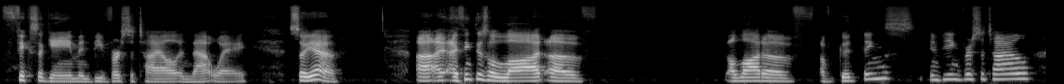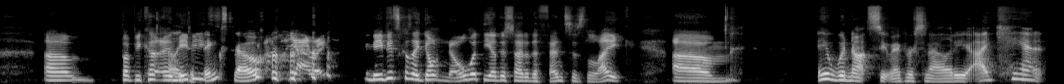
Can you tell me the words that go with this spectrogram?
fix a game and be versatile in that way. So yeah, uh, I, I think there's a lot of a lot of of good things in being versatile. Um, but because I like maybe think so. yeah, right. Maybe it's because I don't know what the other side of the fence is like. Um, it would not suit my personality. I can't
